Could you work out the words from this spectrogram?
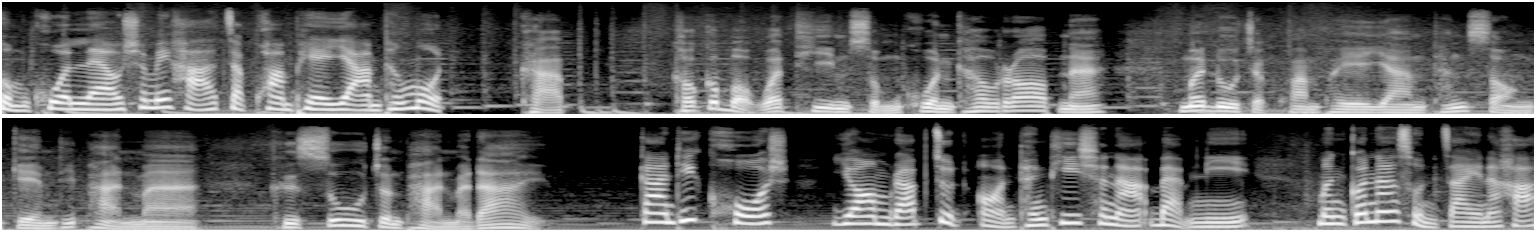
สมควรแล้วใช่ไหมคะ จากความพยายามทั้งหมด ครับ เขาก็บอกว่าทีมสมควรเข้ารอบนะ เมื่อดูจากความพยายามทั้งสองเกมที่ผ่านมา คือสู้จนผ่านมาได้ การที่โค้ชยอมรับจุดอ่อนทั้งที่ชนะแบบนี้ มันก็น่าสนใจนะคะ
